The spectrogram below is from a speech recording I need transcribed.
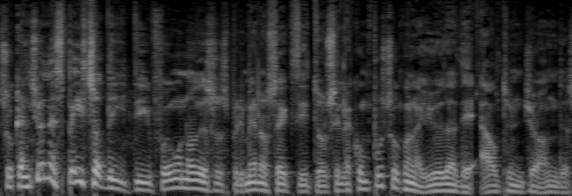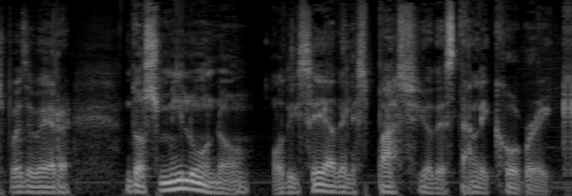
Su canción Space Oddity fue uno de sus primeros éxitos y la compuso con la ayuda de Elton John después de ver 2001 Odisea del Espacio de Stanley Kubrick.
